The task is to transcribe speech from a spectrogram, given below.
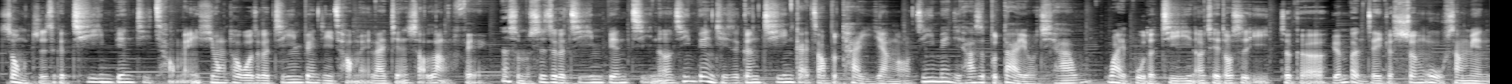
种植这个基因编辑草莓，希望透过这个基因编辑草莓来减少浪费。那什么是这个基因编辑呢？基因编辑其实跟基因改造不太一样哦。基因编辑它是不带有其他外部的基因，而且都是以这个原本这个生物上面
